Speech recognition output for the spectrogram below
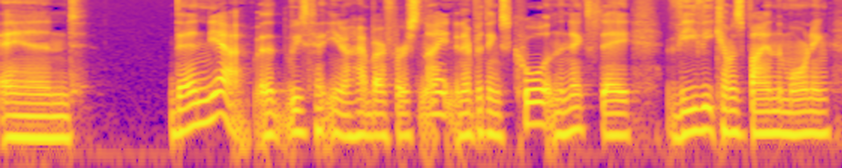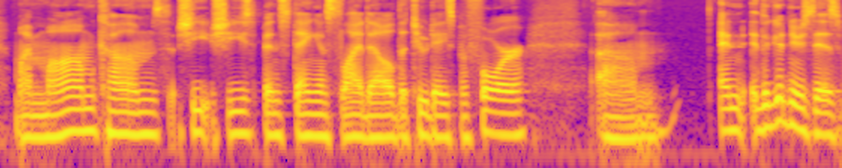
And then yeah we you know have our first night and everything's cool. And the next day Vivi comes by in the morning. My mom comes. She she's been staying in Slidell the two days before. Um, and the good news is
